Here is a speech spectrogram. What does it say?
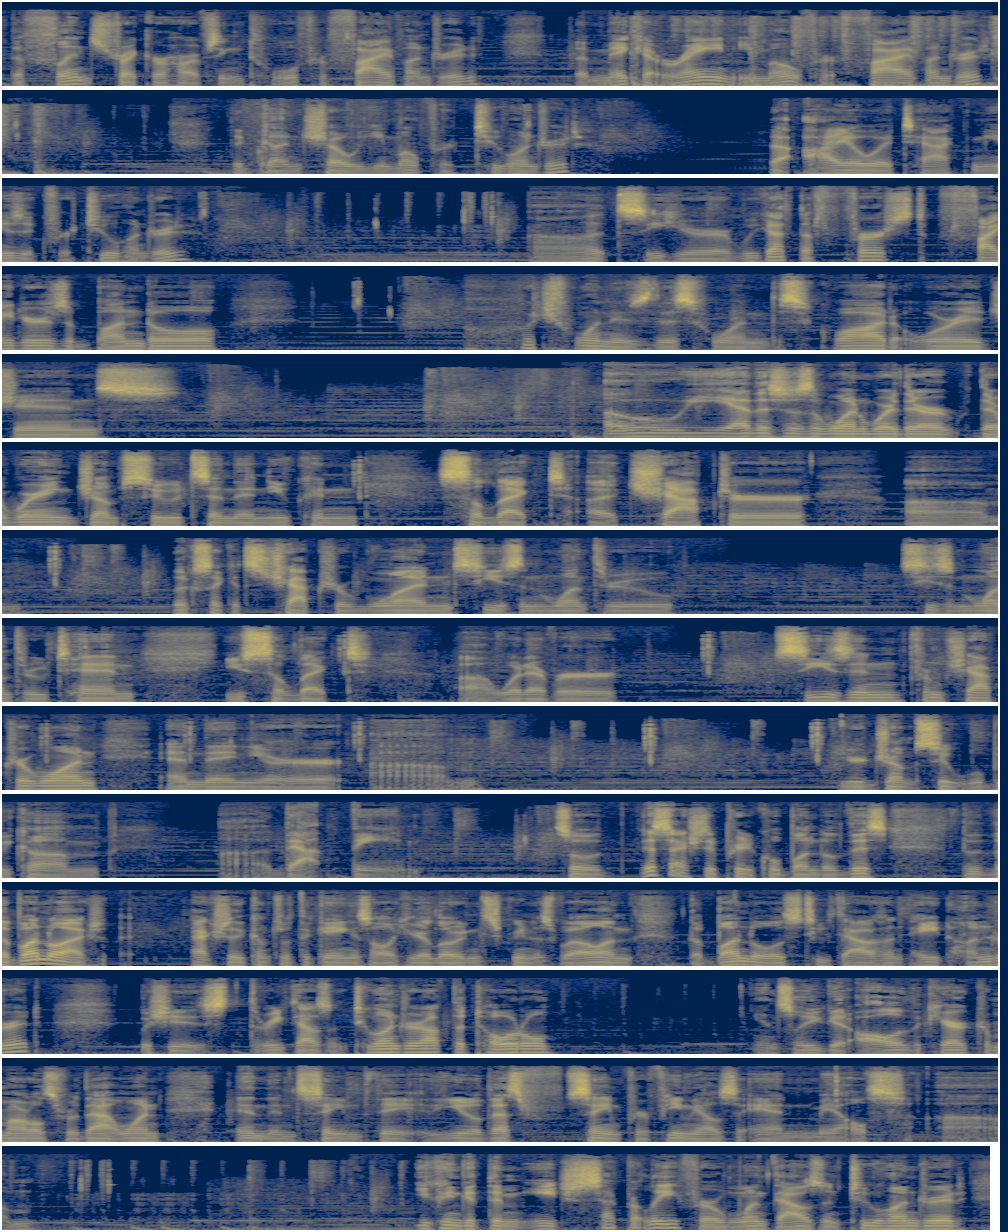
The Flint Striker harvesting tool for 500 the Make It Rain emote for 500, the Gun Show emote for 200, the IO Attack music for 200. Uh, let's see here. We got the first Fighters bundle. Which one is this one? The Squad Origins. Oh yeah, this is the one where they're they're wearing jumpsuits and then you can select a chapter um, looks like it's chapter one, season one through season one through ten. You select uh, whatever season from chapter one, and then your um, your jumpsuit will become uh, that theme. So is actually a pretty cool bundle. This the, the bundle actually actually comes with the gangs all here loading screen as well, and the bundle is two thousand eight hundred, which is three thousand two hundred off the total and so you get all of the character models for that one and then same thing you know that's same for females and males um, you can get them each separately for 1200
